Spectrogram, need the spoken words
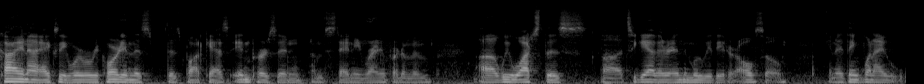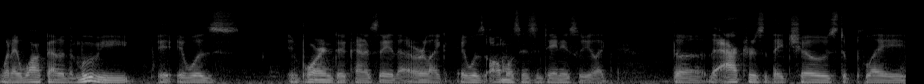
Kye and I actually were recording this this podcast in person. I'm standing right in front of him. Uh, we watched this uh, together in the movie theater also, and I think when I when I walked out of the movie, it, it was important to kind of say that, or like it was almost instantaneously like the the actors that they chose to play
